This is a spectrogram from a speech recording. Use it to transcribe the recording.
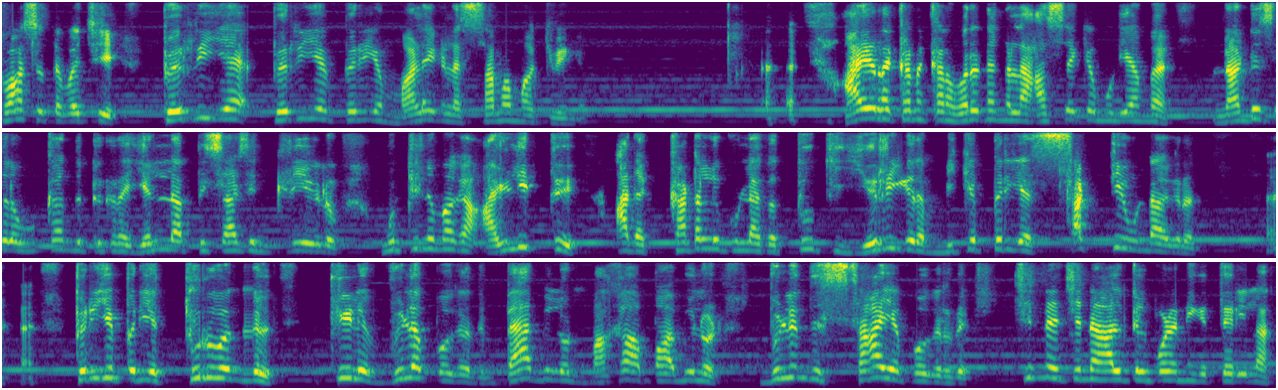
சுவாசத்தை வச்சு பெரிய பெரிய பெரிய மலைகளை சமமாக்குவீங்க. ஆயிரக்கணக்கான வருடங்கள்ல அசைக்க முடியாம நடுசுல உட்கார்ந்துட்டு இருக்கிற எல்லா பிசாசின் கிரியைகளும் முற்றிலுமாக அழித்து அதை கடலுக்குள்ளாக தூக்கி எரிகிற மிகப்பெரிய சக்தி உண்டாகிறது. பெரிய பெரிய துருவங்கள் கீழே விழ போகிறது. பாபிலோன் மகா பாபிலோன் விழுந்து சாய போகிறது. சின்ன சின்ன ஆட்கள் போல நீங்க தெரியலாம்.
